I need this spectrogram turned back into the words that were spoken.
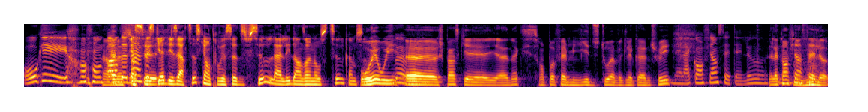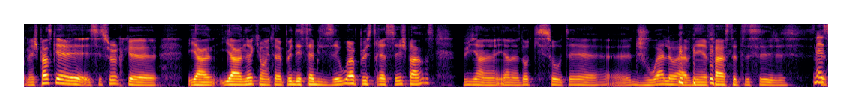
OK, on Ah, part là, dedans. ça, Est-ce qu'il y a des artistes qui ont trouvé ça difficile d'aller dans un autre style comme ça? Oui, oui. Ben euh, je pense qu'il y en a qui ne seront pas familiers du tout avec le country. Mais la confiance était là. La confiance Mhm. est là. Mais je pense que c'est sûr que il y, en, il y en a qui ont été un peu déstabilisés ou un peu stressés, je pense. Puis il y en, il y en a d'autres qui sautaient euh, de joie là, à venir faire cette, cette,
